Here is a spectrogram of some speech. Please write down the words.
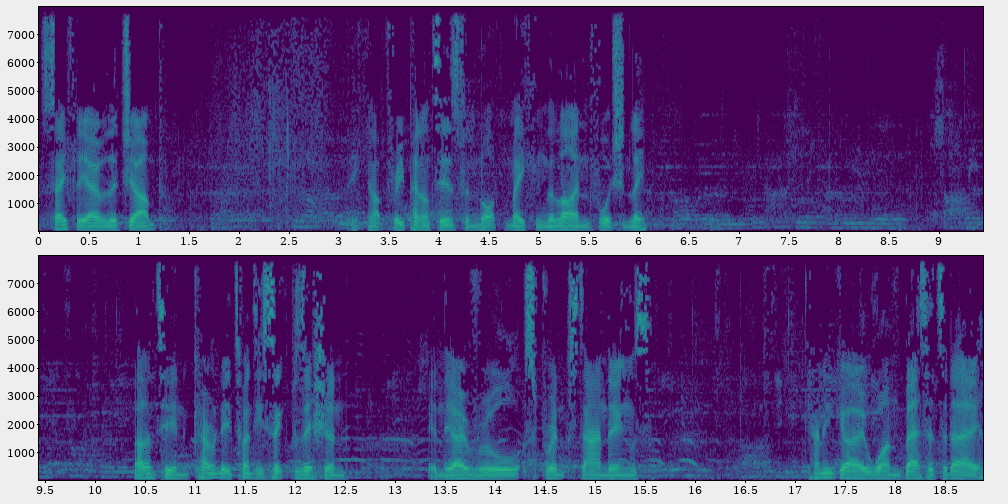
Safely over the jump. Picking up three penalties for not making the line, unfortunately. Valentin currently 26th position in the overall sprint standings. Can he go one better today?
